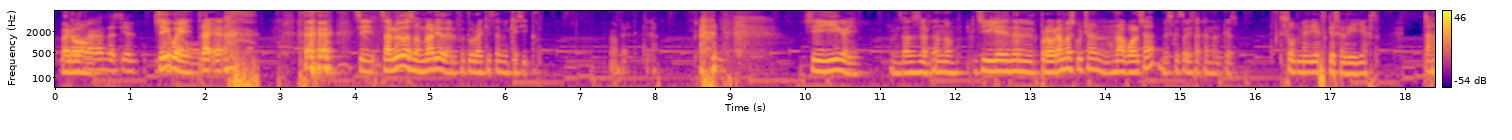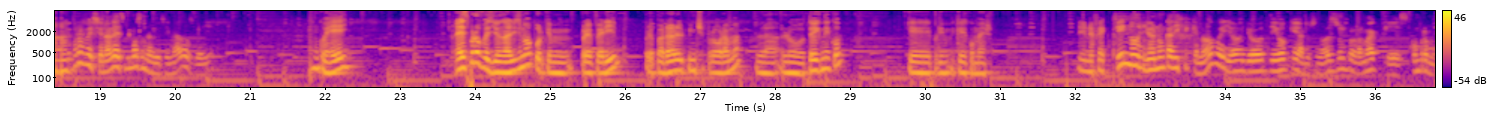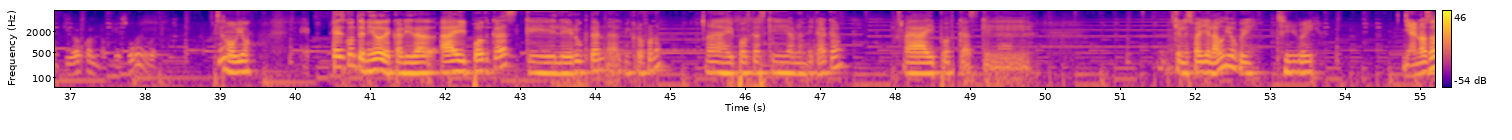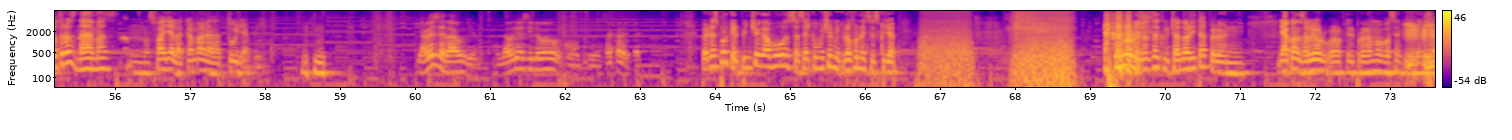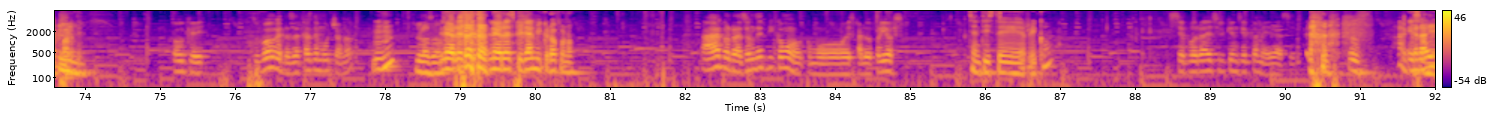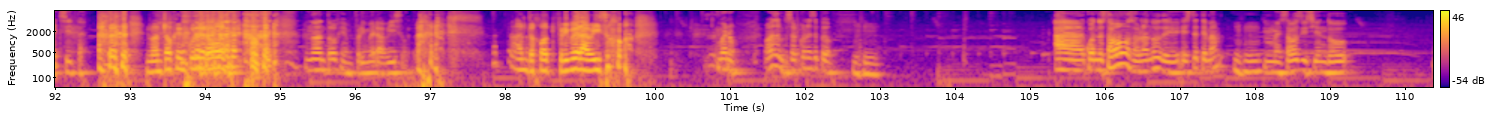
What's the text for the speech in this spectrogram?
Pero tragando así el sí, güey. tra- sí, saludos a Mario del futuro. Aquí está mi quesito. No, espérate, acá. sí, güey. Entonces, Fernando, si en el programa escuchan una bolsa, ves que estoy sacando el queso. Son medias quesadillas. Ajá. Qué profesionales somos en alucinados, güey. Güey. Es profesionalismo porque preferí preparar el pinche programa, la- lo técnico, que, comer. En efecto. Sí, no, yo nunca dije que no, güey. Yo, yo digo que Alucinados es un programa que es comprometido con lo que sube, güey. Obvio. Es contenido de calidad. Hay podcasts que le eructan al micrófono. Hay podcasts que hablan de caca. Hay podcasts que. que les falla el audio, güey. Sí, güey. Y a nosotros nada más nos falla la cámara tuya, güey. Y a veces el audio. El audio sí luego como que saca de pedo. Pero es porque el pinche Gabo se acerca mucho al micrófono y se escucha. Tú no lo estás escuchando ahorita, pero en... ya cuando salga el, programa vas a entender esa parte. Ok. Supongo que te acercaste mucho, ¿no? Ujú. Los dos. le, res- le respiré al micrófono. Ah, con razón sentí como, como escalofríos. ¿Sentiste rico? Se podrá decir que en cierta medida sí. Uf, Ah, eso caray. me excita. No antojen culeros. No antojen, primer aviso. Ando hot, primer aviso. Bueno, vamos a empezar con este pedo. Ah, cuando estábamos hablando de este tema, me estabas diciendo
